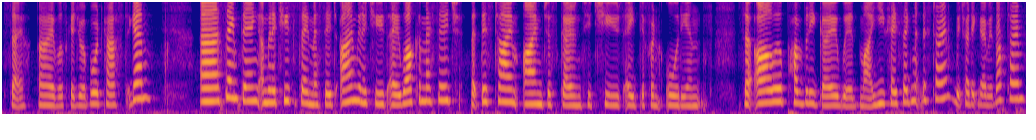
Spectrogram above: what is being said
So I will schedule a broadcast again. Uh, same thing, I'm going to choose the same message. I'm going to choose a welcome message, but this time I'm just going to choose a different audience. So I will probably go with my UK segment this time, which I didn't go with last time.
